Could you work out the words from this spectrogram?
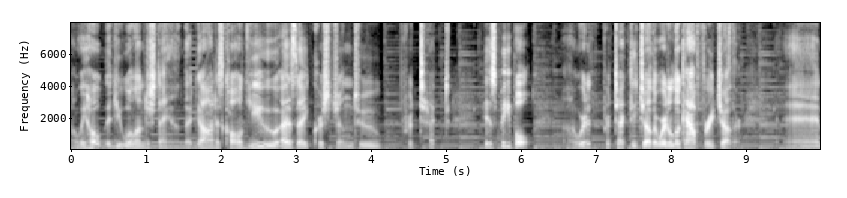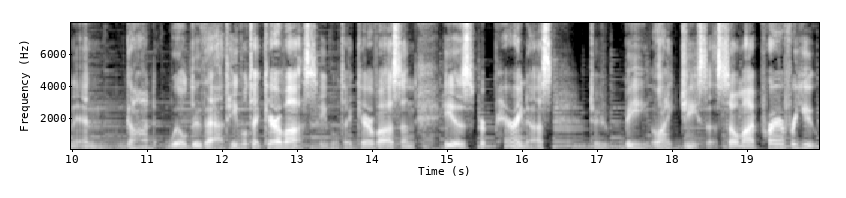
uh, we hope that you will understand that God has called you as a Christian to protect His people. Uh, we're to protect each other. We're to look out for each other, and and God will do that. He will take care of us. He will take care of us, and He is preparing us to be like Jesus. So, my prayer for you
